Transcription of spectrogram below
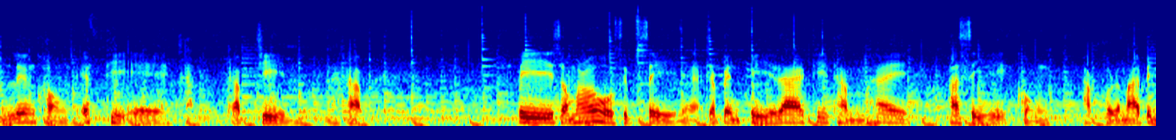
ำเรื่องของ FTA ครับกับจีนนะครับ ปี 2564 เนี่ยจะเป็นปีแรกที่ทำให้ภาษีของผักผลไม้เป็น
